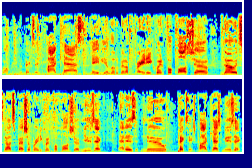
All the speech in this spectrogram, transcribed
Welcome to the Pick Six Podcast. Maybe a little bit of Brady Quinn football show. No, it's not special Brady Quinn football show music. That is new Pick Podcast music.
